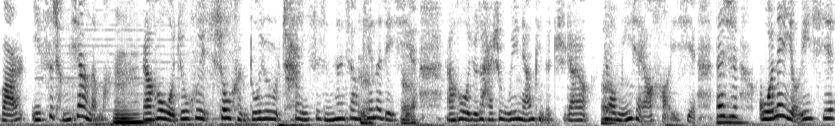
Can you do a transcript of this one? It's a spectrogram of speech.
玩一次成像的嘛，嗯。然后我就会收很多就是差一次成像相片的这些，嗯。然后我觉得还是无印良品的质量要、要明显要好一些，但是国内有一些。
